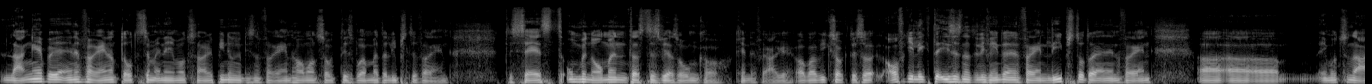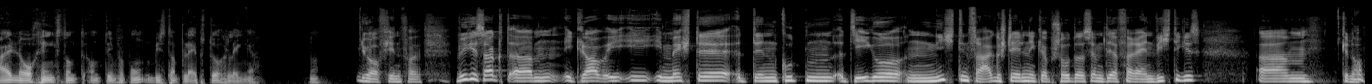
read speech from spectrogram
lange bei einem Verein und trotzdem eine emotionale Bindung an diesen Verein haben und sagen, das war mir der liebste Verein. Das heißt, unbenommen, dass das wer sagen kann, keine Frage. Aber wie gesagt, also aufgelegter ist es natürlich, wenn du einen Verein liebst oder einen Verein äh, äh, äh, emotional nachhängst und, und dem verbunden bist, dann bleibst du auch länger. Ja, auf jeden Fall. Wie gesagt, ähm, ich glaube, ich, ich, möchte den guten Diego nicht in Frage stellen. Ich glaube schon, dass ihm der Verein wichtig ist. Ähm, genau.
